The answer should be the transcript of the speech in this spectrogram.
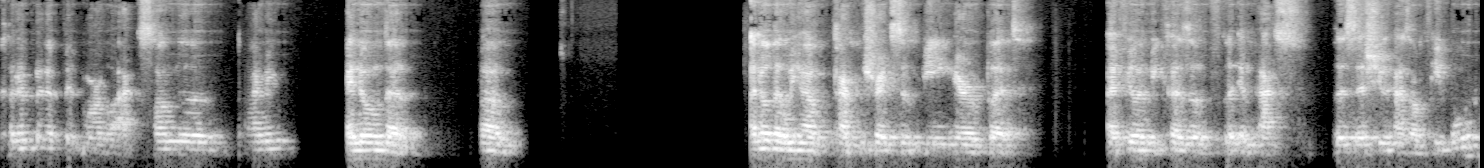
could have been a bit more lax on the timing. I know that, um, I know that we have time constraints of being here, but I feel like because of the impacts this issue has on people,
